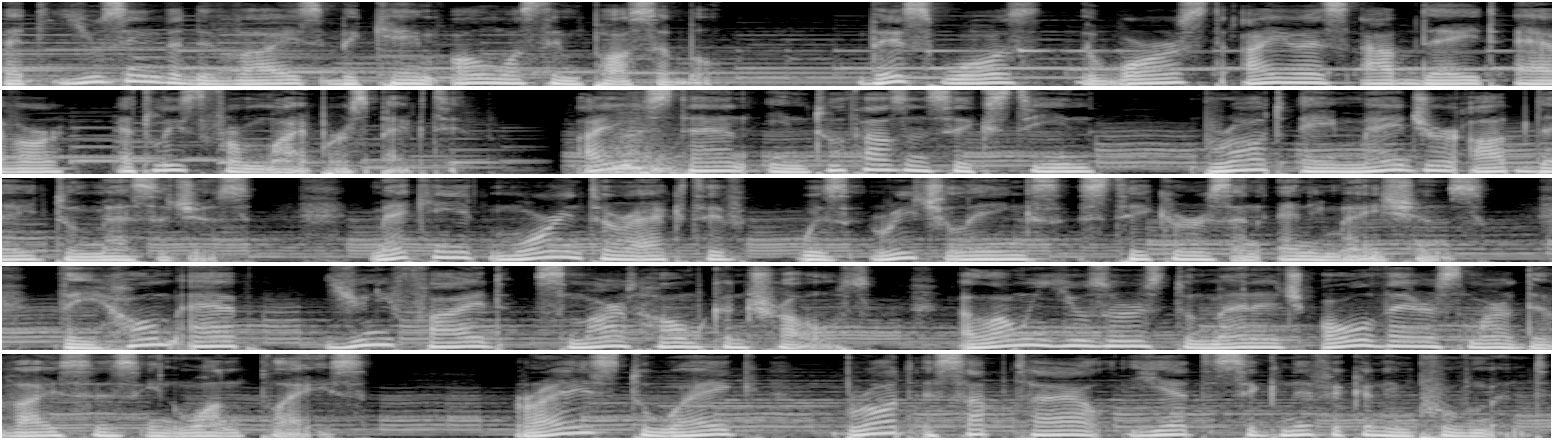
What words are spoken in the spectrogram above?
that using the device became almost impossible. This was the worst iOS update ever, at least from my perspective. iOS 10 in 2016 brought a major update to messages, making it more interactive with rich links, stickers and animations. The Home app unified smart home controls, allowing users to manage all their smart devices in one place. Raise to Wake brought a subtle yet significant improvement,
